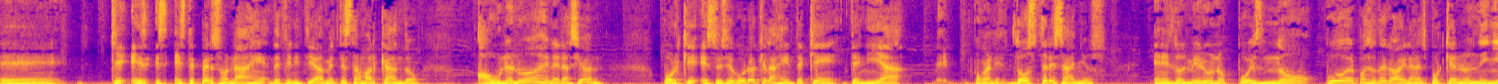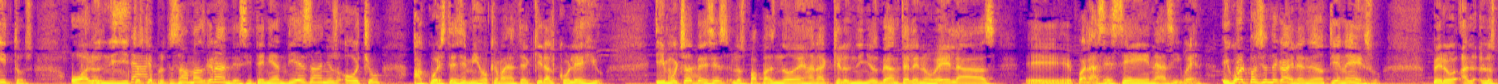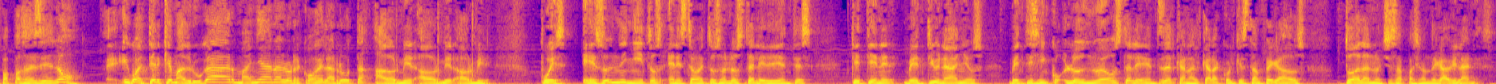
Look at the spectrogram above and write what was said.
eh, que este personaje definitivamente está marcando a una nueva generación. Porque estoy seguro que la gente que tenía, eh, póngale, dos, tres años en el 2001, pues no pudo ver Pasión de Gavilanes porque eran unos niñitos. O a los niñitos que pronto estaban más grandes. Si tenían 10 años, 8, acuéstese mi hijo que van a tener que ir al colegio. Y muchas veces los papás no dejan a que los niños vean telenovelas, eh, pues las escenas y bueno. Igual Pasión de Gavilanes no tiene eso. Pero los papás a veces no. Eh, igual tiene que madrugar, mañana lo recoge la ruta, a dormir, a dormir, a dormir. Pues esos niñitos en este momento son los televidentes que tienen 21 años, 25, los nuevos televidentes del canal Caracol que están pegados todas las noches a Pasión de Gavilanes.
